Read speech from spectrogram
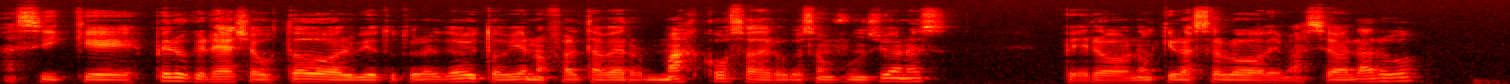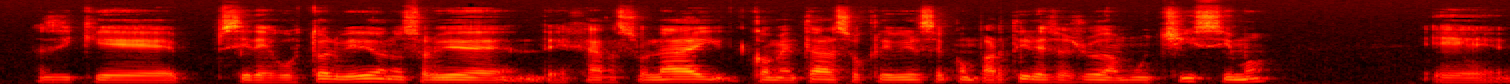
Así que espero que les haya gustado el video tutorial de hoy, todavía nos falta ver más cosas de lo que son funciones, pero no quiero hacerlo demasiado largo. Así que si les gustó el video no se olviden de dejar su like, comentar, suscribirse, compartir, eso ayuda muchísimo. Eh,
